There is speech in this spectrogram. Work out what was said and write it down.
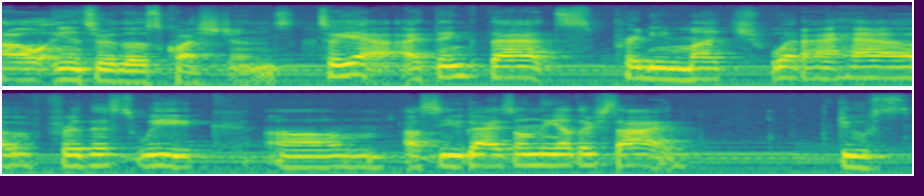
I'll answer those questions. So yeah, I think that's pretty much what I have for this week. Um, I'll see you guys on the other side. Deuce.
